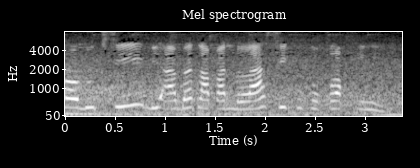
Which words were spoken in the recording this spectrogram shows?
produksi di abad 18 si kuku klok ini.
